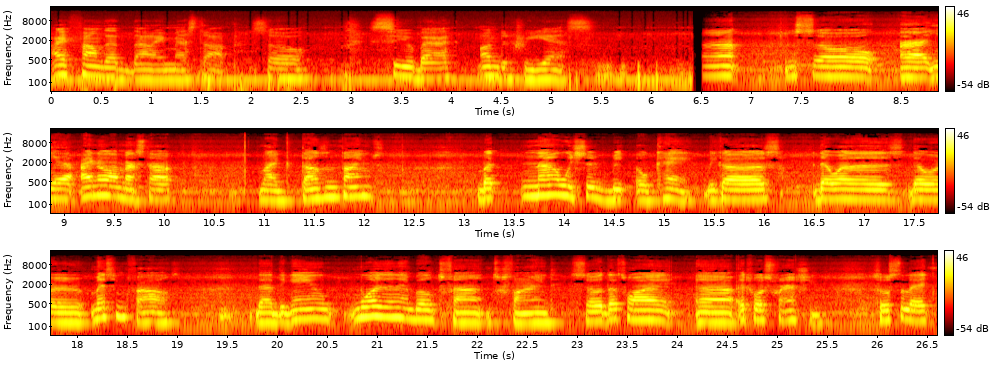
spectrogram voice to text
I found that, that I messed up. So see you back on the 3S uh, so uh, yeah I know I messed up like a thousand times but now we should be okay because there was there were missing files that the game wasn't able to find, to find. So that's why uh, it was crashing so select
